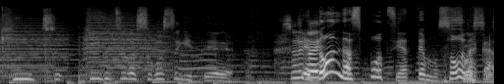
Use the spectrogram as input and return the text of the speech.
筋痛筋痛がすごすぎてそれがどんなスポーツやってもそうだから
